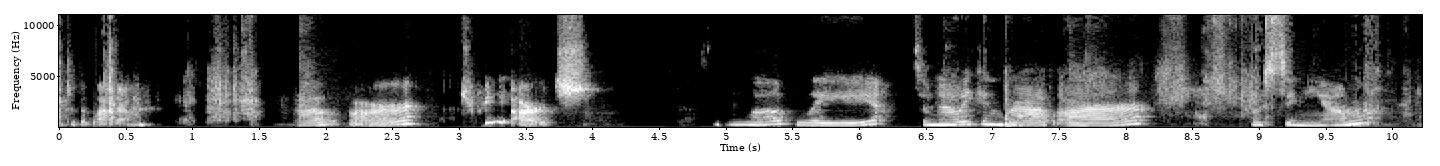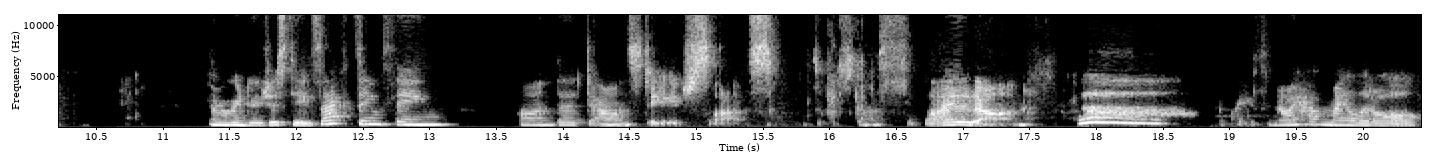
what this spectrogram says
to the bottom. We have our tree arch. Lovely. So now we can grab our proscenium and we're going to do just the exact same thing on the downstage slots. So I'm just going to slide it on. okay, so now I have my little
